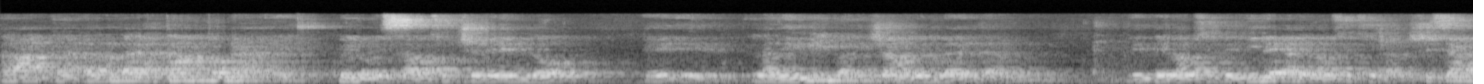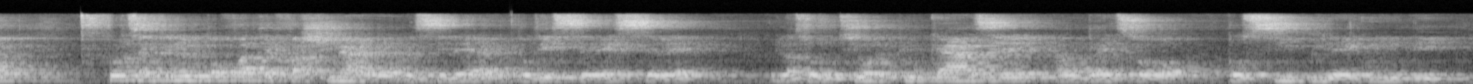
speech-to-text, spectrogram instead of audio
a, ad andare a tamponare quello che stava succedendo, eh, la deriva diciamo, del, del, dell'idea dell'housing sociale. Ci siamo Forse anche noi un po' fatti affascinare da questa idea che potesse essere la soluzione più case a un prezzo possibile, quindi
